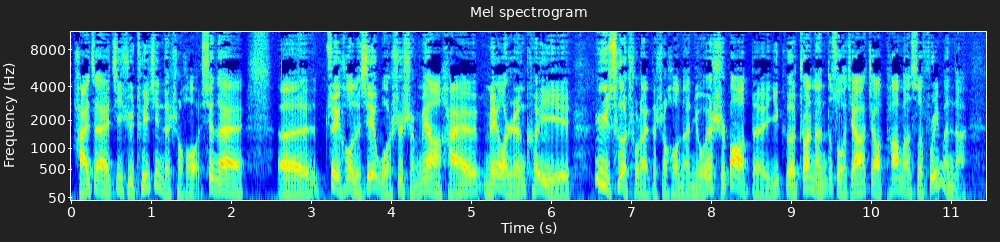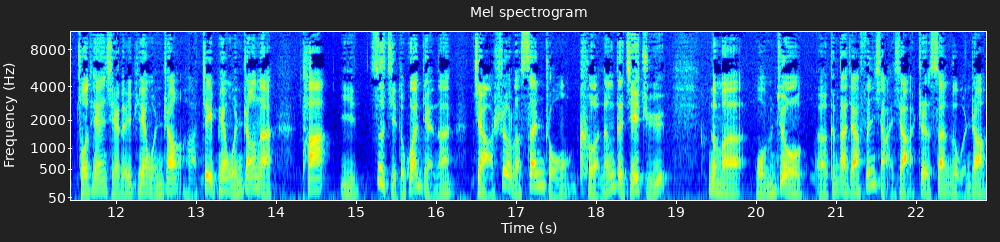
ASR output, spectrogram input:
还在继续推进的时候，现在，呃，最后的结果是什么样，还没有人可以预测出来的时候呢，《纽约时报》的一个专栏的作家叫 Thomas Friedman 呢，昨天写了一篇文章，哈，这篇文章呢，他以自己的观点呢，假设了三种可能的结局。那么我们就呃跟大家分享一下这三个文章，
